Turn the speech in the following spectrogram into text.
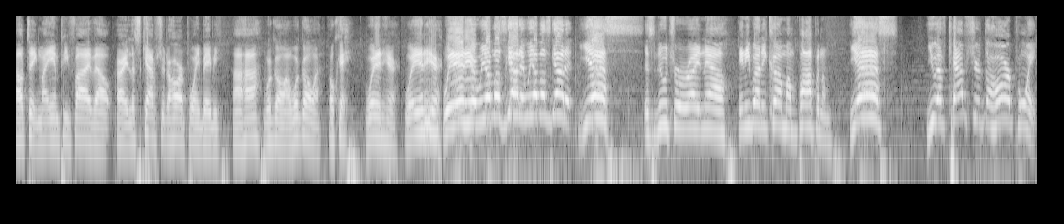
I'll take my MP5 out. All right, let's capture the hard point, baby. Uh-huh. We're going. We're going. Okay. We're in here. We're in here. We're in here. We almost got it. We almost got it. Yes. It's neutral right now. Anybody come, I'm popping them. Yes. You have captured the hard point.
